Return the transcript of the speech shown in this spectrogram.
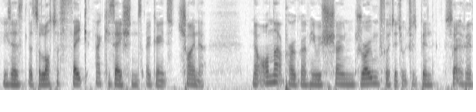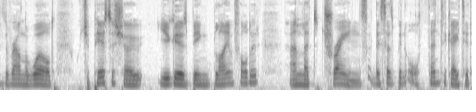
He says there's a lot of fake accusations against China. Now, on that program, he was shown drone footage which has been circulated around the world, which appears to show Uyghurs being blindfolded and led to trains. This has been authenticated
